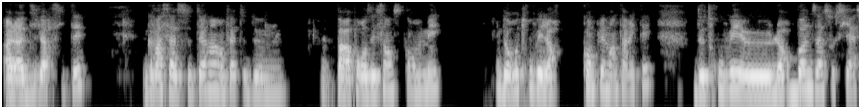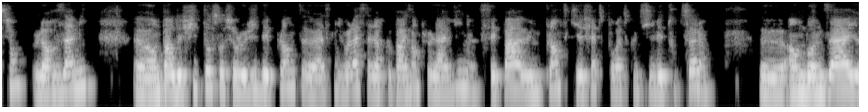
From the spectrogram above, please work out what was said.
à la diversité, grâce à ce terrain en fait de par rapport aux essences qu'on met, de retrouver leur complémentarité, de trouver euh, leurs bonnes associations, leurs amis. Euh, on parle de phytosociologie des plantes euh, à ce niveau-là, c'est-à-dire que par exemple la vigne, c'est pas une plante qui est faite pour être cultivée toute seule. en bonsaï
